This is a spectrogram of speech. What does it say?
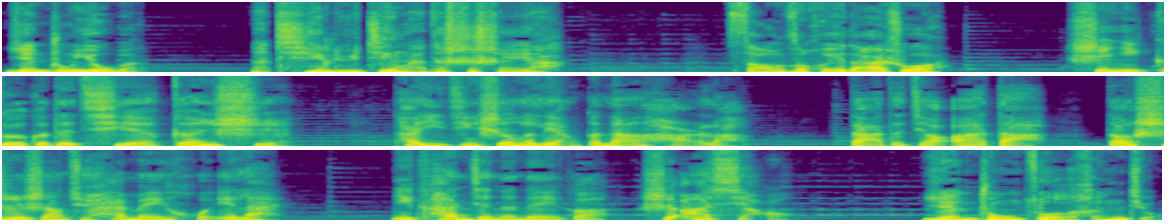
燕仲又问：“那骑驴进来的是谁呀？”嫂子回答说：“是你哥哥的妾甘氏，她已经生了两个男孩了，大的叫阿大，到世上去还没回来。”你看见的那个是阿小。晏仲坐了很久，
